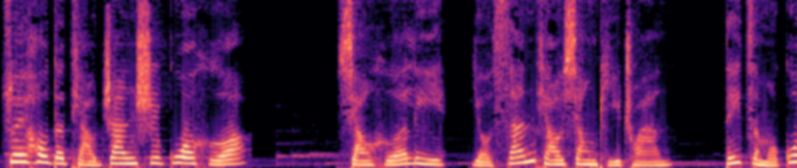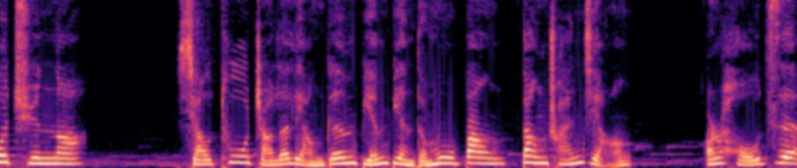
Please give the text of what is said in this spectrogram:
最后的挑战是过河。小河里有三条橡皮船，得怎么过去呢？小兔找了两根扁扁的木棒当船桨，而猴子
